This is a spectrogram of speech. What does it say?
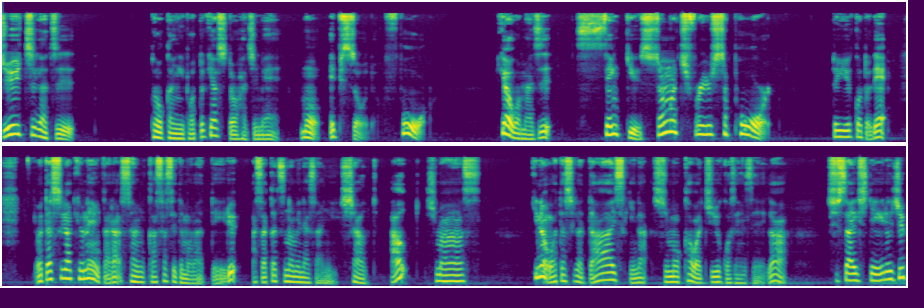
11月10日にポッドキャストを始め、もうエピソード4。今日はまず、Thank you so much for your support ということで、私が去年から参加させてもらっている朝活の皆さんにシャウトアウトします。昨日私が大好きな下川千代子先生が主催している10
